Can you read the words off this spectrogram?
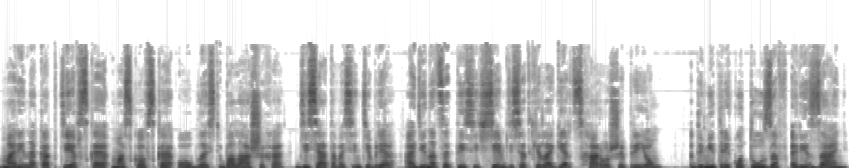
Марина Коптевская, Московская область, Балашиха, 10 сентября, 11 070 кГц, хороший прием. Дмитрий Кутузов, Рязань,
